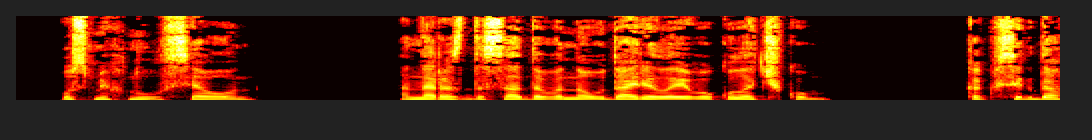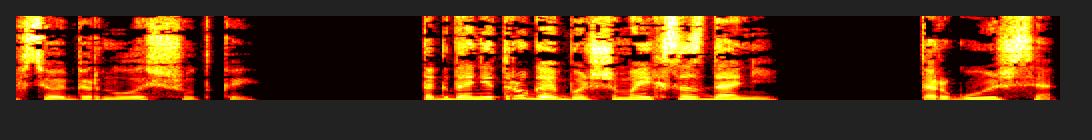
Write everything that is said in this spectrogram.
— усмехнулся он. Она раздосадованно ударила его кулачком. Как всегда, все обернулось шуткой. «Тогда не трогай больше моих созданий!» «Торгуешься?»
